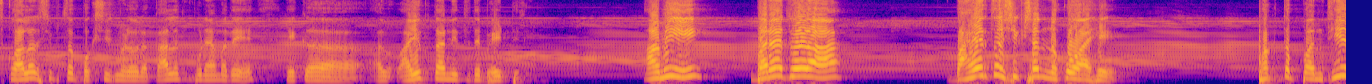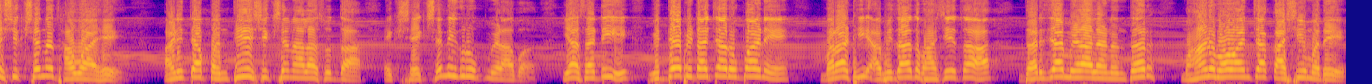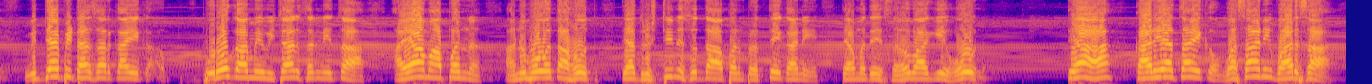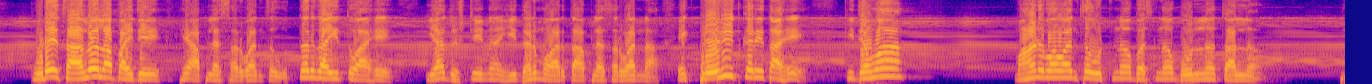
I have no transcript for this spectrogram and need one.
स्कॉलरशिपचं बक्षीस मिळवलं. कालच पुण्यामध्ये एक आयुक्तांनी तिथे भेट दिली. आम्ही बऱ्याच वेळा बाहेरचं शिक्षण नको आहे. फक्त पंथीय शिक्षणच हवं आहे. आणि त्या पंथीय शिक्षणाला सुद्धा एक शैक्षणिक रूप मिळावं. यासाठी विद्यापीठाच्या रूपाने मराठी अभिजात भाषेचा दर्जा मिळाल्यानंतर महानुभावांच्या काशीमध्ये विद्यापीठासारखा एक पुरोगामी विचारसरणीचा आयाम आपण अनुभवत आहोत. त्या दृष्टीने सुद्धा आपण प्रत्येकाने त्यामध्ये सहभागी होऊन त्या कार्याचा एक वसा आणि वारसा पुढे चालवला पाहिजे हे आपल्या सर्वांचं उत्तरदायित्व आहे. या दृष्टीनं ही धर्मवार्ता आपल्या सर्वांना एक प्रेरित करीत आहे की जेव्हा महानुभावांचं उठणं बसणं बोलणं चालणं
